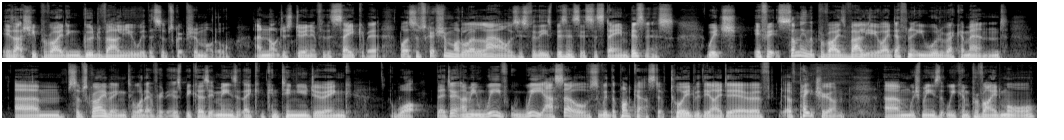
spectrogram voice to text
is actually providing good value with the subscription model and not just doing it for the sake of it. What a subscription model allows is for these businesses to stay in business, which, if it's something that provides value, I definitely would recommend um, subscribing to whatever it is because it means that they can continue doing what they're doing. I mean, we've we ourselves with the podcast have toyed with the idea of of Patreon, um, which means that we can provide more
